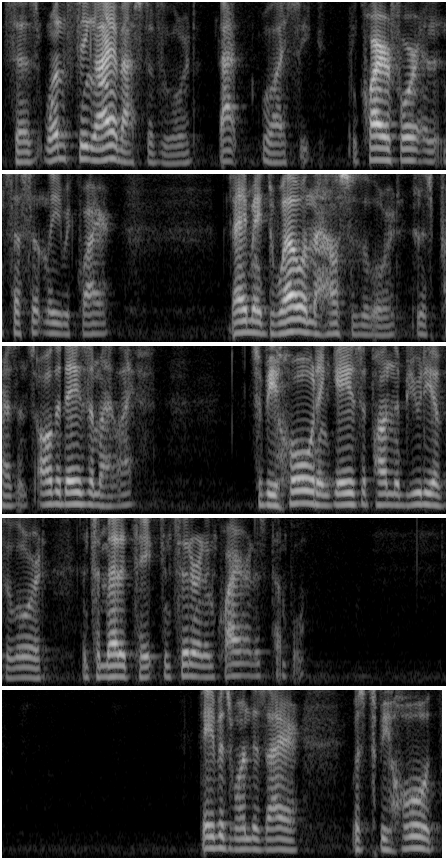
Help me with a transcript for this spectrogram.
says, One thing I have asked of the Lord, that will I seek. Inquire for and incessantly require, that I may dwell in the house of the Lord in his presence all the days of my life, to behold and gaze upon the beauty of the Lord, and to meditate, consider, and inquire in his temple. David's one desire was to behold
